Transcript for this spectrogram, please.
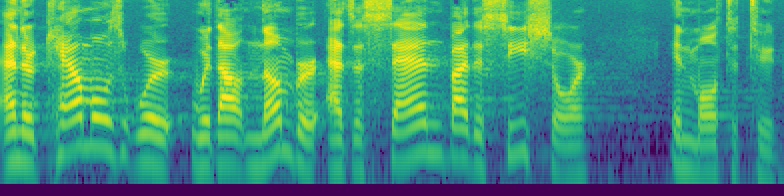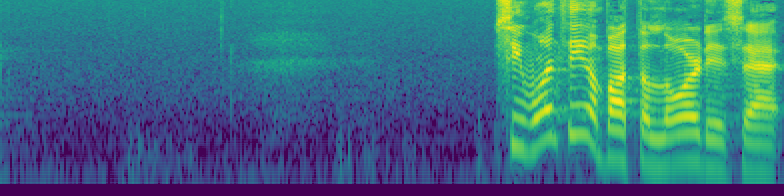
and their camels were without number as the sand by the seashore in multitude. See, one thing about the Lord is that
